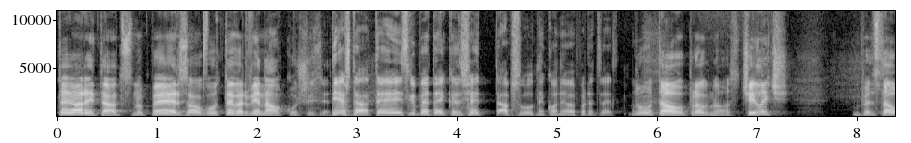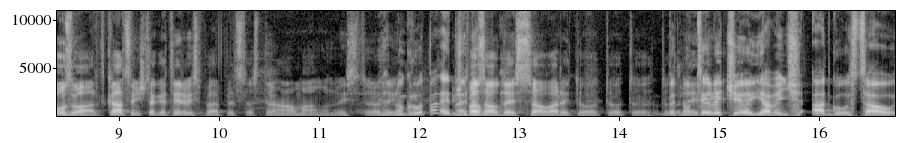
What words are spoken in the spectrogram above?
te arī tāds, nu, pērs augut, te var vienalga, kurš iziet. Tieši tā, te es gribēju teikt, ka šeit absolūti neko nevar paredzēt. Nu, tavu prognozi. Čiličs, pēc tā uzvārda. Kāds viņš tagad ir vispār pēc tās traumām un viss tur arī. Nu, grūti pateikt. viņš nu, domāju- pazaudēs savu arī to. to, to, to Bet, nu, reitingu. Ciličs, ja viņš atgūst savu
